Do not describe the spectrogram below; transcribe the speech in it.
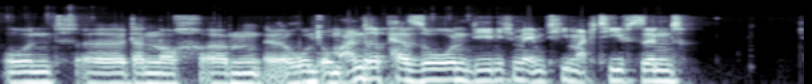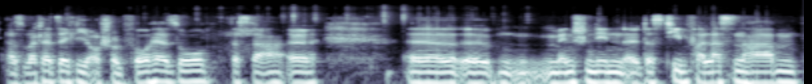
und äh, dann noch ähm, rund um andere Personen, die nicht mehr im Team aktiv sind. Das war tatsächlich auch schon vorher so, dass da äh, äh, äh Menschen den, äh, das Team verlassen haben.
